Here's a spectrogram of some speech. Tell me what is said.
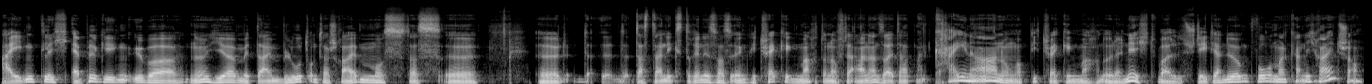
eigentlich Apple gegenüber ne, hier mit deinem Blut unterschreiben muss, dass äh, äh, dass da nichts drin ist, was irgendwie Tracking macht. Und auf der anderen Seite hat man keine Ahnung, ob die Tracking machen oder nicht, weil es steht ja nirgendwo und man kann nicht reinschauen.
